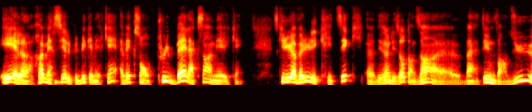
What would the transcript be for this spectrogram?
Et elle remerciait le public américain avec son plus bel accent américain. Ce qui lui a valu les critiques des uns des autres en disant ben, Tu es une vendue,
